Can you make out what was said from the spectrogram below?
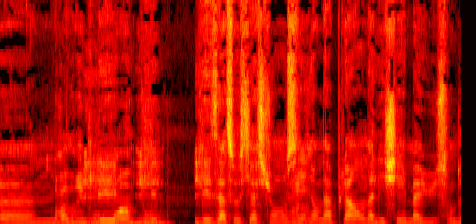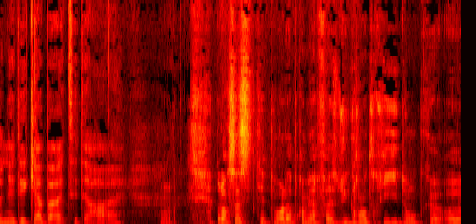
Euh, Braderie, bon les- point, don. les- Les associations aussi, il y en a plein. On allait chez Emmaüs, on donnait des cabas, etc. Alors ça, c'était pour la première phase du Grand Tri, donc euh,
